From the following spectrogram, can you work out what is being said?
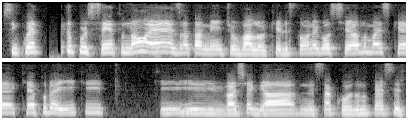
50% não é exatamente o valor que eles estão negociando, mas que é, que é por aí que, que vai chegar nesse acordo no PSG.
